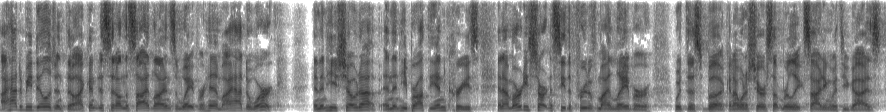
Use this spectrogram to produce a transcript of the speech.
I had to be diligent though. I couldn't just sit on the sidelines and wait for him. I had to work. And then he showed up and then he brought the increase. And I'm already starting to see the fruit of my labor with this book. And I want to share something really exciting with you guys.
